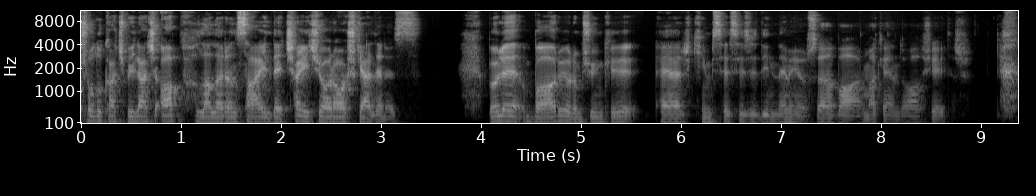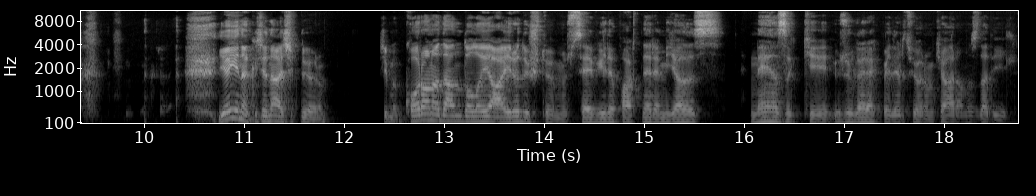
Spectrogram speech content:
çoluk aç bir ilaç ap laların sahilde çay içiyor hoş geldiniz. Böyle bağırıyorum çünkü eğer kimse sizi dinlemiyorsa bağırmak en doğal şeydir. Yayın akışını açıklıyorum. Şimdi koronadan dolayı ayrı düştüğümüz sevgili partnerim Yağız ne yazık ki üzülerek belirtiyorum ki aramızda değil.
